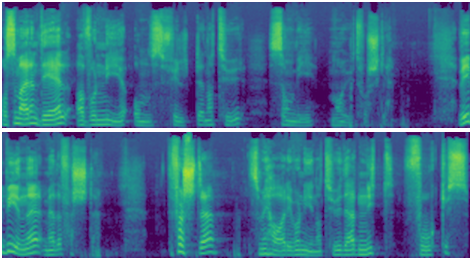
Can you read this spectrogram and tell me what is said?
og som er en del av vår nye åndsfylte natur som vi må utforske. Vi begynner med det første. Det første som vi har i vår nye natur, det er et nytt fokus.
